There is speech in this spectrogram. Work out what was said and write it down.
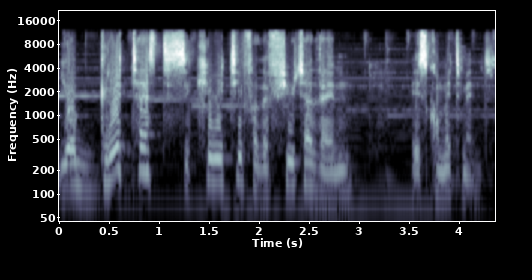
Your greatest security for the future then is commitment.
